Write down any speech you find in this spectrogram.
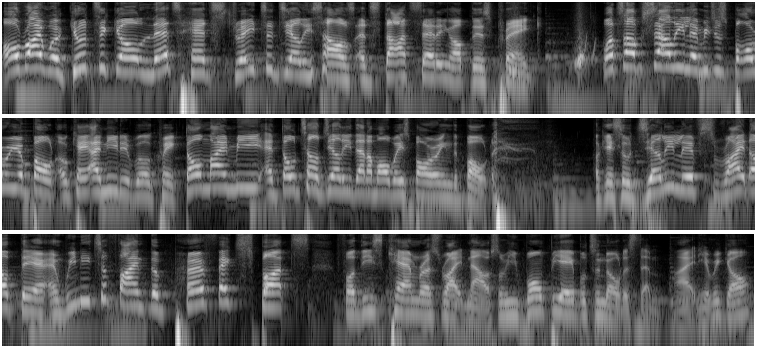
All right, we're good to go. Let's head straight to Jelly's house and start setting up this prank. What's up, Sally? Let me just borrow your boat, okay? I need it real quick. Don't mind me, and don't tell Jelly that I'm always borrowing the boat. okay, so Jelly lives right up there, and we need to find the perfect spots for these cameras right now, so he won't be able to notice them. All right, here we go.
